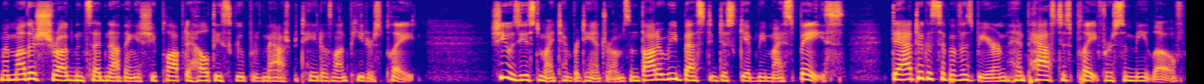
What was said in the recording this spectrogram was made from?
My mother shrugged and said nothing as she plopped a healthy scoop of mashed potatoes on Peter's plate. She was used to my temper tantrums and thought it would be best to just give me my space. Dad took a sip of his beer and passed his plate for some meatloaf.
